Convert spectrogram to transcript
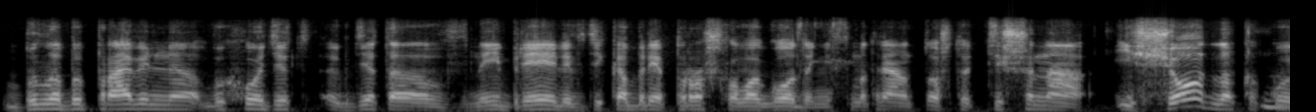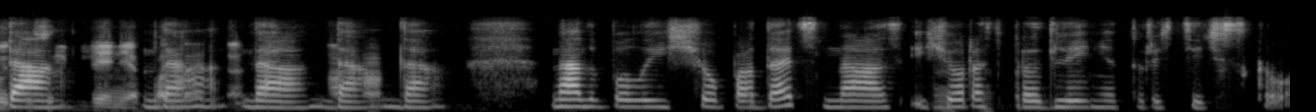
было бы правильно, выходит, где-то в ноябре или в декабре прошлого года, несмотря на то, что тишина, еще одно какое-то Да, заявление Да, подать, да? да, да, Ага. да. Надо было еще подать на еще раз продление туристического.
